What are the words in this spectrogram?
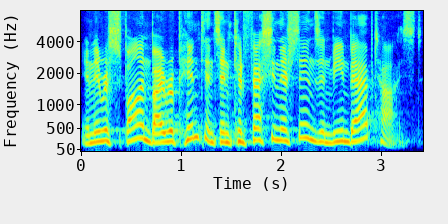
And they respond by repentance and confessing their sins and being baptized.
